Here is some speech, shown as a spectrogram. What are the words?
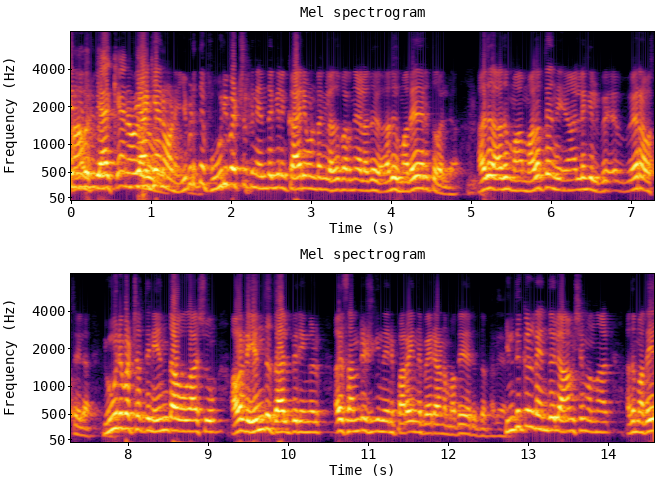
വ്യാഖ്യാനമാണ് ഇവിടുത്തെ ഭൂരിപക്ഷത്തിന് എന്തെങ്കിലും കാര്യമുണ്ടെങ്കിൽ അത് പറഞ്ഞാൽ അത് അത് മതേതരത്വമല്ല. അത് അത് മതത്തെ അല്ലെങ്കിൽ വേറെ അവസ്ഥയില്ല. ന്യൂനപക്ഷത്തിന് എന്ത് അവകാശവും അവരുടെ എന്ത് താല്പര്യങ്ങളും അത് സംരക്ഷിക്കുന്നതിന് പറയുന്ന പേരാണ് മതേതരത്വം. ഹിന്ദുക്കളുടെ എന്തെങ്കിലും ആവശ്യം വന്നാൽ അത് മതേ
